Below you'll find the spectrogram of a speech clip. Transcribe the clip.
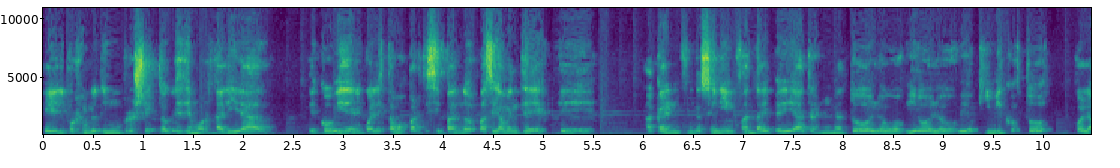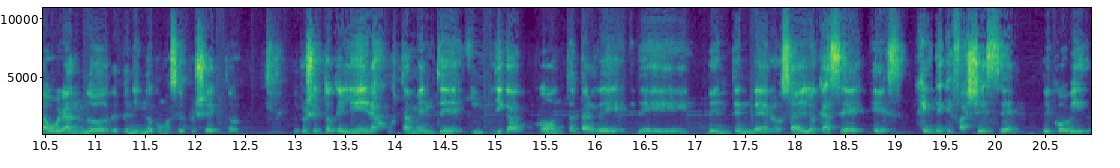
Él, por ejemplo, tiene un proyecto que es de mortalidad de COVID en el cual estamos participando. Básicamente, eh, acá en Fundación Infant hay pediatras, neonatólogos, biólogos, bioquímicos, todos colaborando dependiendo cómo es el proyecto. El proyecto que lidera justamente implica con tratar de, de entender, o sea, él lo que hace es gente que fallece de COVID,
